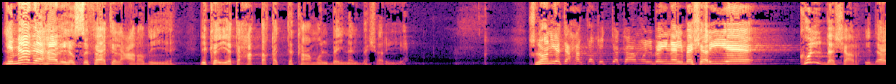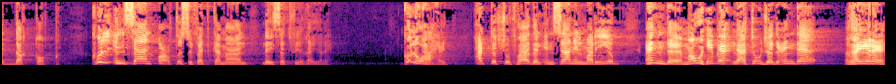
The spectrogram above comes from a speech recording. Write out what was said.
لماذا هذه الصفات العرضية؟ لكي يتحقق التكامل بين البشرية. شلون يتحقق التكامل بين البشرية؟ كل بشر إذا دقق كل إنسان أعطي صفة كمال ليست في غيره. كل واحد. حتى تشوف هذا الإنسان المريض عنده موهبة لا توجد عند غيره.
